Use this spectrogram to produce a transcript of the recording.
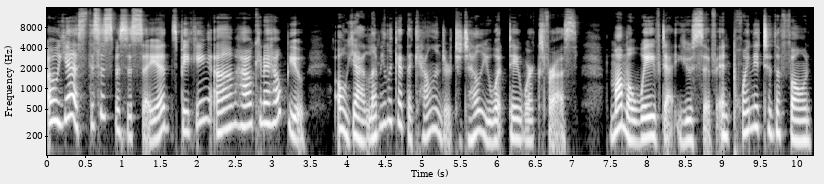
Oh, yes, this is Mrs. Sayed speaking. Um, how can I help you? Oh, yeah, let me look at the calendar to tell you what day works for us. Mama waved at Yusuf and pointed to the phone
